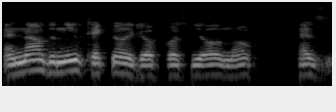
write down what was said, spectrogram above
And now the new technology, of course, we all know, has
